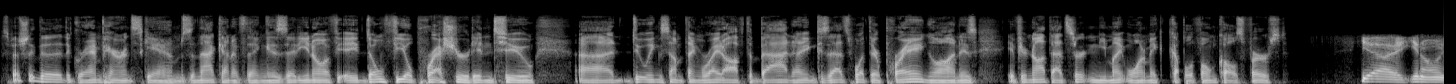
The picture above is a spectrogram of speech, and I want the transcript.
Especially the the grandparent scams and that kind of thing is that you know if you don't feel pressured into uh, doing something right off the bat because that's what they're preying on is if you're not that certain you might want to make a couple of phone calls first yeah, you know,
